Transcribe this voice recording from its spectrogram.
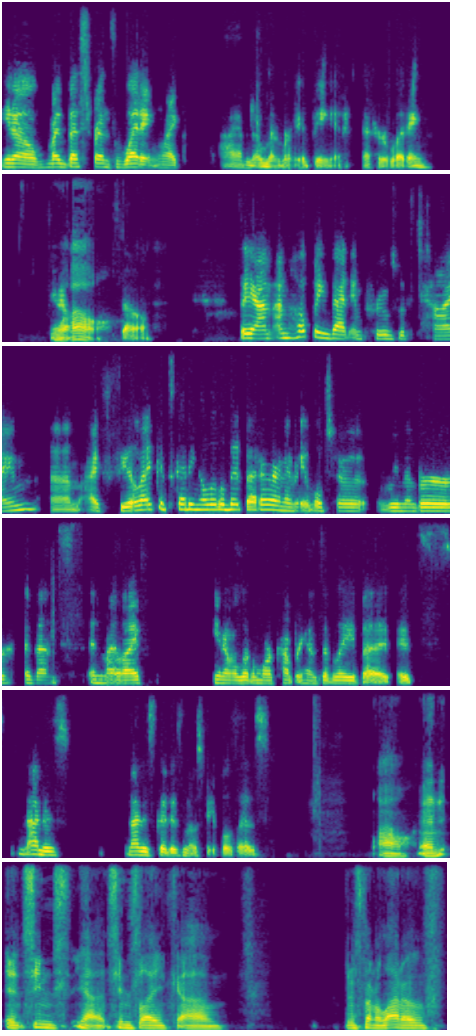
you know, my best friend's wedding, like I have no memory of being at, at her wedding. You know? Wow. So, so yeah, I'm, I'm hoping that improves with time. Um, I feel like it's getting a little bit better and I'm able to remember events in my life, you know, a little more comprehensively, but it's not as, not as good as most people's is. Wow. And it seems, yeah, it seems like um, there's been a lot of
